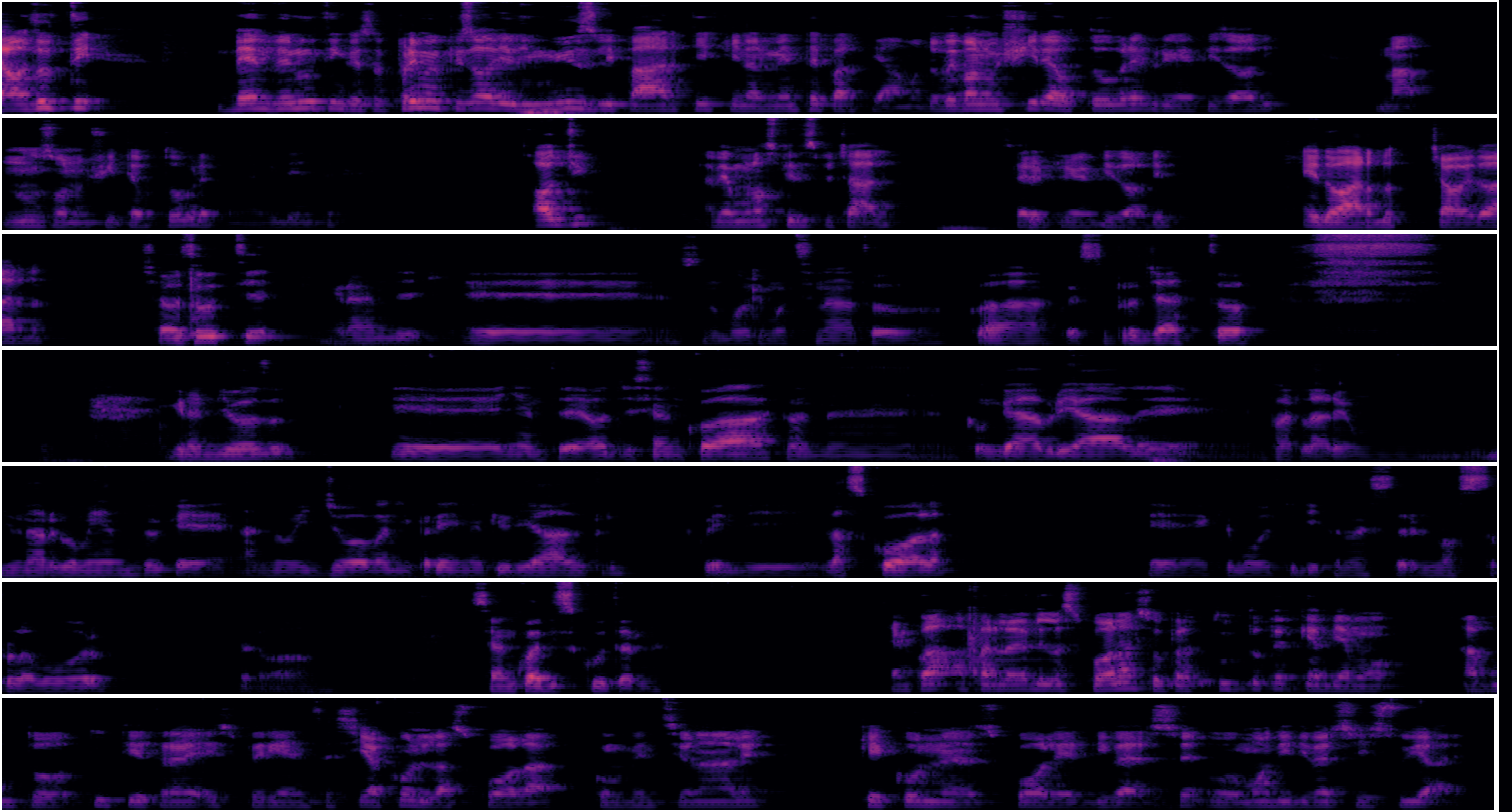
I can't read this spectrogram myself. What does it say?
Ciao a tutti, benvenuti in questo primo episodio di Muesli Party. Finalmente partiamo. Dovevano uscire a ottobre i primi episodi, ma non sono usciti a ottobre, come è evidente. Oggi abbiamo un ospite speciale per il primo episodio, Edoardo. Ciao Edoardo. Ciao a tutti, grandi, e sono molto emozionato qua a questo progetto grandioso. E niente, oggi siamo qua con, con Gabriele a parlare un, di un argomento che a noi giovani preme più di altri, quindi la scuola, che molti dicono essere il nostro lavoro, però siamo qua a discuterne. Siamo qua a parlare della scuola soprattutto perché abbiamo avuto tutti e tre esperienze sia con la scuola convenzionale che con scuole diverse o modi diversi di studiare.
